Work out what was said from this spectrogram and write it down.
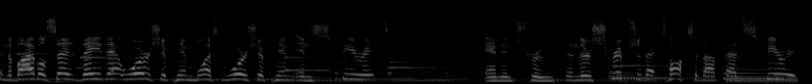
And the Bible says, They that worship him must worship him in spirit and in truth. And there's scripture that talks about that spirit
